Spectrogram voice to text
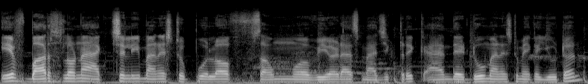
if Barcelona actually manage to pull off some weird ass magic trick and they do manage to make a U-turn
